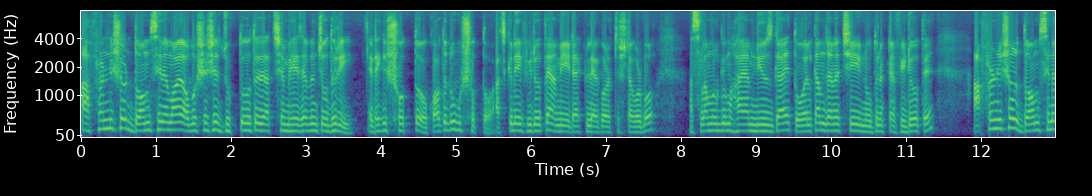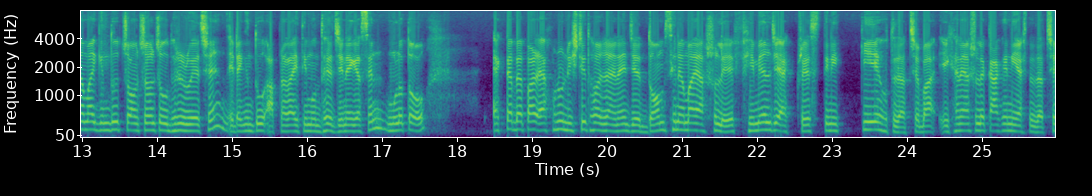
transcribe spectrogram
আফরান নিশোর দম সিনেমায় অবশেষে যুক্ত হতে যাচ্ছে মেহজাবিন চৌধুরী। এটা কি সত্য? কতটুকু সত্য? আজকের এই ভিডিওতে আমি এটা ক্লিয়ার করার চেষ্টা করব। আসসালামু আলাইকুম হাই আম নিউজ গাই তো ওয়েলকাম জানাচ্ছি নতুন একটা ভিডিওতে। আফরান নিশোর দম সিনেমায় কিন্তু চঞ্চল চৌধুরী রয়েছে। এটা কিন্তু আপনারা ইতিমধ্যে জেনে গেছেন। মূলত একটা ব্যাপার এখনও নিশ্চিত হওয়া যায় না যে দম সিনেমায় আসলে ফিমেল যে অ্যাক্ট্রেস তিনি কে হতে যাচ্ছে বা এখানে আসলে কাকে নিয়ে আসতে যাচ্ছে?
